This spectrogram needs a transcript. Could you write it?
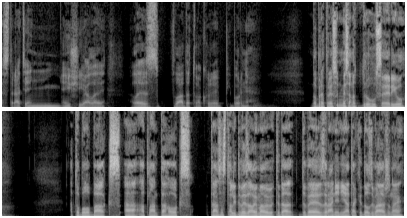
stratenejší, ale, ale zvláda to akože výborne. Dobre, presuňme sa na tú druhú sériu. A to bolo Bucks a Atlanta Hawks. Tam sa stali dve zaujímavé, teda dve zranenia také dosť vážne.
